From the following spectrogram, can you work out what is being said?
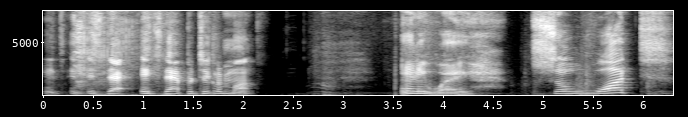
It's, it's, it's that it's that particular month. Anyway, so what?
